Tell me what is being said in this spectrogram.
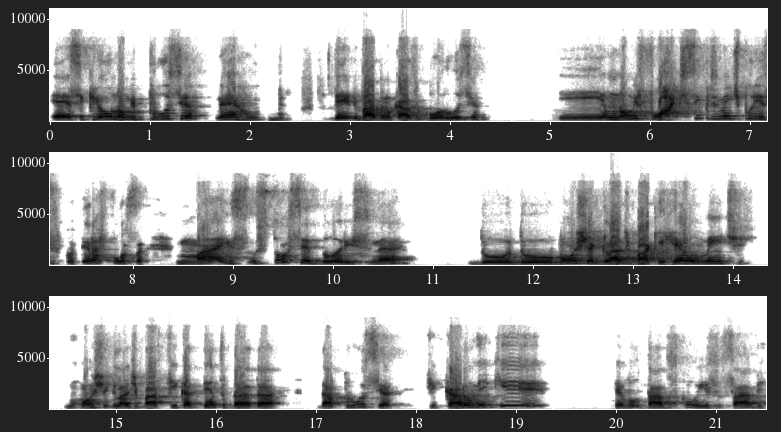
é, se criou o nome Prússia, né, derivado no caso Borussia, e um nome forte, simplesmente por isso, por ter a força. Mas os torcedores, né, do, do Mönchengladbach, que realmente Mönchengladbach fica dentro da, da, da Prússia, ficaram meio que revoltados com isso, sabe?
